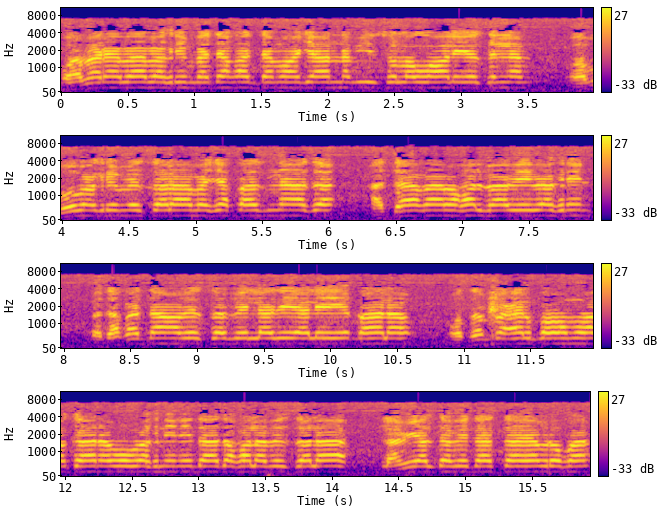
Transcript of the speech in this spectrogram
وأمر أبا بكر فتقدم وجاء النبي صلى الله عليه وسلم. وابو بكر في الصلاه فشق الناس حتى قام خلف أبي بكر فتقدم في الصف الذي يليه قال وصبح القوم وكان أبو بكر إذا دخل في الصلاة لم يلتفت حتى يبرق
